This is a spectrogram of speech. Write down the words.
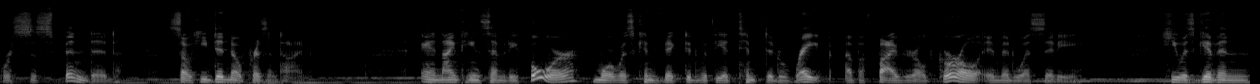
were suspended, so he did no prison time. In 1974, Moore was convicted with the attempted rape of a five year old girl in Midwest City he was given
